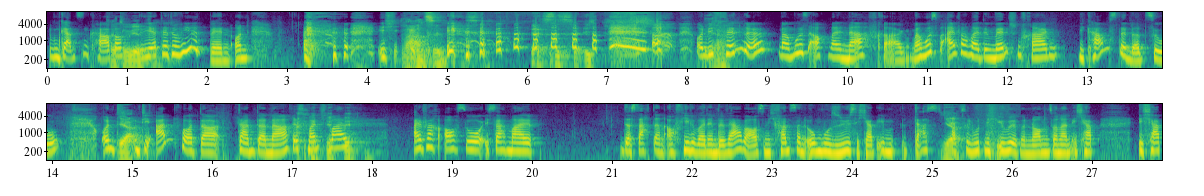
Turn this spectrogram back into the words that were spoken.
im ganzen Körper tätowiert, tätowiert bin. Und ich, Wahnsinn. das ist echt, und ich ja. finde, man muss auch mal nachfragen. Man muss einfach mal den Menschen fragen, wie kam es denn dazu? Und, ja. und, die Antwort da, dann danach ist manchmal einfach auch so, ich sag mal, das sagt dann auch viel über den Bewerber aus. Und ich fand es dann irgendwo süß. Ich habe ihm das ja. absolut nicht übel genommen, sondern ich habe ich hab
